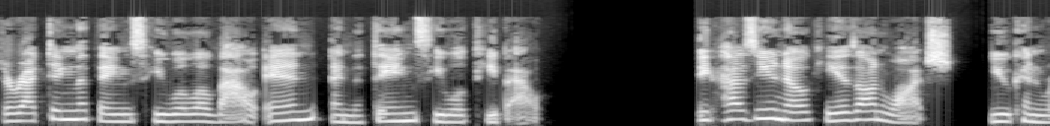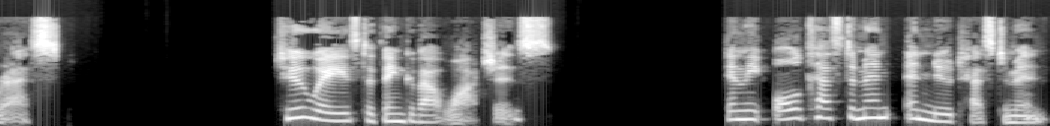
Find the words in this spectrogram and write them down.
directing the things he will allow in and the things he will keep out. Because you know he is on watch, you can rest. Two ways to think about watches. In the Old Testament and New Testament,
